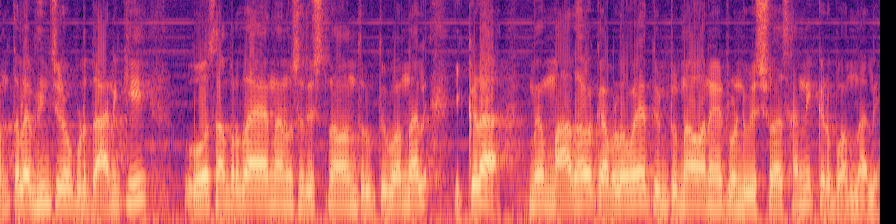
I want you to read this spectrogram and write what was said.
అంత లభించినప్పుడు దానికి ఓ సంప్రదాయాన్ని అనుసరిస్తున్నామని తృప్తి పొందాలి. ఇక్కడ మేము మాధవ కబలమే తింటున్నాం అనేటువంటి విశ్వాసాన్ని ఇక్కడ పొందాలి.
